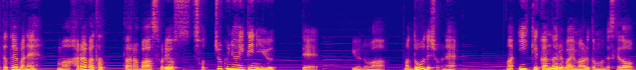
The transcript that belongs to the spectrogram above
例えばね、まあ、腹が立ったらば、それを率直に相手に言うっていうのは、まあどうでしょうね。まあいい結果になる場合もあると思うんですけど、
